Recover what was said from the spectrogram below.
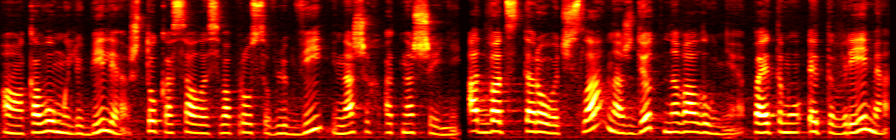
а, кого мы любили, что касалось вопросов любви и наших отношений. А 22 числа нас ждет новолуние, поэтому это время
